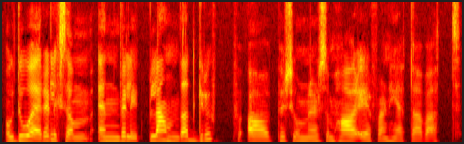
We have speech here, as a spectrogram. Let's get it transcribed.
Och då är det liksom en väldigt blandad grupp av personer som har erfarenhet av att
